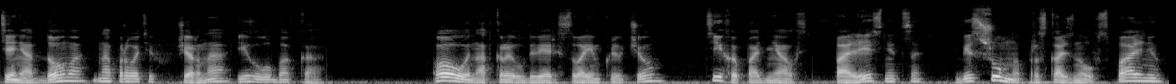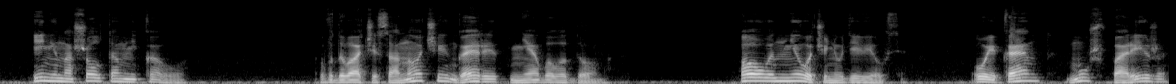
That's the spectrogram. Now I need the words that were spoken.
тень от дома, напротив, черна и глубока. Оуэн открыл дверь своим ключом, тихо поднялся по лестнице, бесшумно проскользнул в спальню и не нашел там никого. В два часа ночи Гэррит не было дома. Оуэн не очень удивился. Уикенд, муж в Париже,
